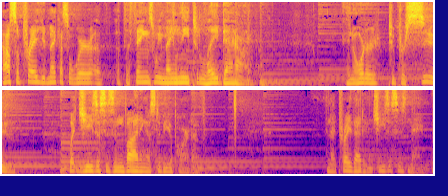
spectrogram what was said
I also pray you'd make us aware of, of the things we may need to lay down in order to pursue what Jesus is inviting us to be a part of. And I pray that in Jesus' name.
